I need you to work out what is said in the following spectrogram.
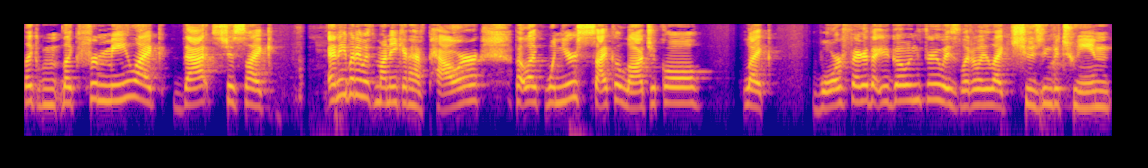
Like like for me like that's just like anybody with money can have power, but like when your psychological like warfare that you're going through is literally like choosing between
